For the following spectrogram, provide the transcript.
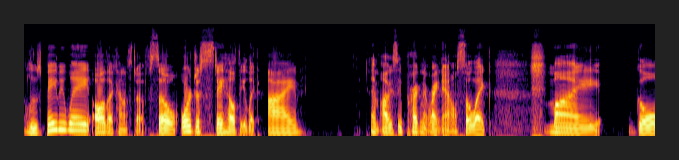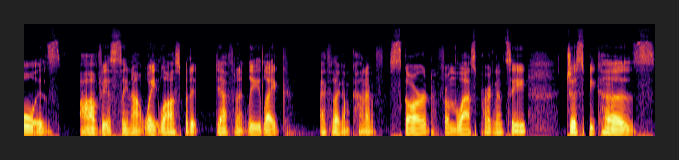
lose baby weight, all that kind of stuff. So, or just stay healthy. Like I am obviously pregnant right now, so like my goal is obviously not weight loss, but it definitely like I feel like I'm kind of scarred from the last pregnancy just because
